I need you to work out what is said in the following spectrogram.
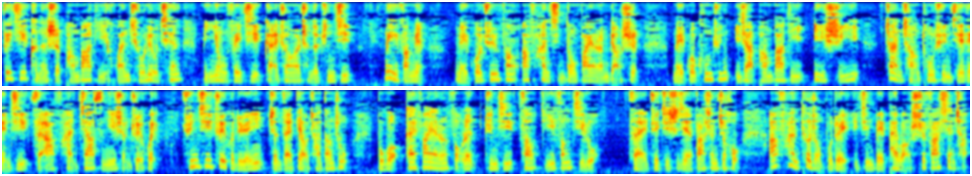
飞机可能是庞巴迪环球六千民用飞机改装而成的军机。另一方面，美国军方阿富汗行动发言人表示，美国空军一架庞巴迪 E 十一战场通讯节点机在阿富汗加斯尼省坠毁，军机坠毁的原因正在调查当中。不过，该发言人否认军机遭敌方击落。在坠机事件发生之后，阿富汗特种部队已经被派往事发现场。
